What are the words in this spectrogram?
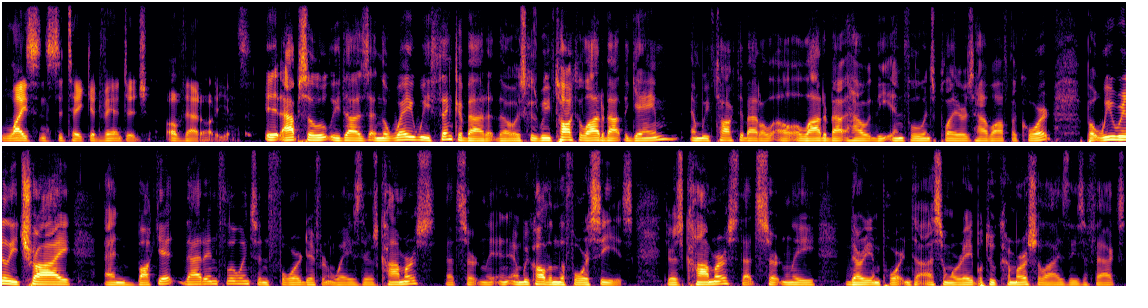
license to take advantage of that audience. It absolutely does. And the way we think about it, though, is because we've talked a lot about the game and we've talked about a, a lot about how the influence players have off the court. But we really try and bucket that influence in four different ways. There's commerce, that's certainly, and, and we call them the four C's. There's commerce, that's certainly very important to us, and we're able to commercialize these effects.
